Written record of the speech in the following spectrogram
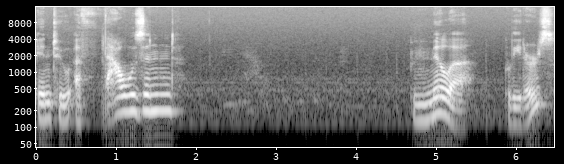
into a thousand milliliters.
